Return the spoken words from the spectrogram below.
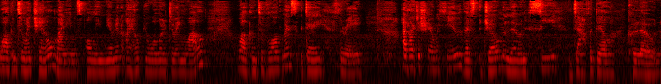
welcome to my channel. My name is Pauline Newman. I hope you all are doing well. Welcome to Vlogmas Day 3. I'd like to share with you this Jo Malone Sea Daffodil Cologne.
